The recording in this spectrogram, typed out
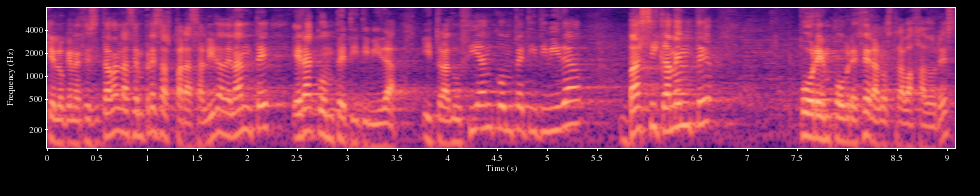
que lo que necesitaban las empresas para salir adelante era competitividad. Y traducían competitividad básicamente por empobrecer a los trabajadores.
